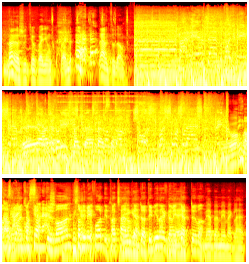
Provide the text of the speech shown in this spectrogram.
Nagyon sutyok vagyunk. vagy- Nem tudom. Értem, vagy mégsem Ja, hát ez a lisztmester, persze. Sors vagy sorsolás Jó, Mint az akkor csak kettő van. Szabi még fordíthatsz három kettő a Tibinek, de még kettő van. Ebből még meg lehet.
